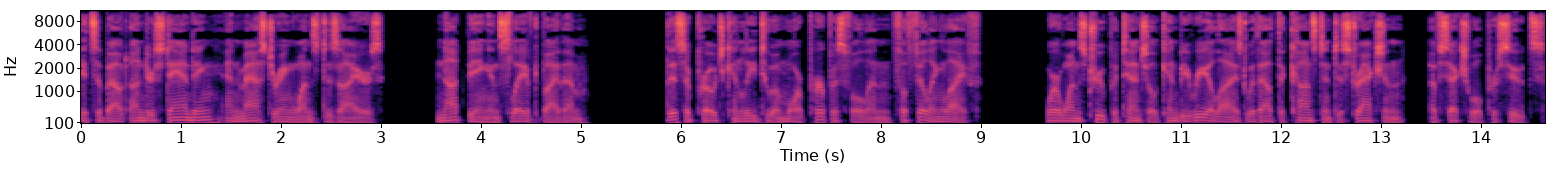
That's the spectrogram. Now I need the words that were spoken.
It's about understanding and mastering one's desires, not being enslaved by them. This approach can lead to a more purposeful and fulfilling life where one's true potential can be realized without the constant distraction of sexual pursuits.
